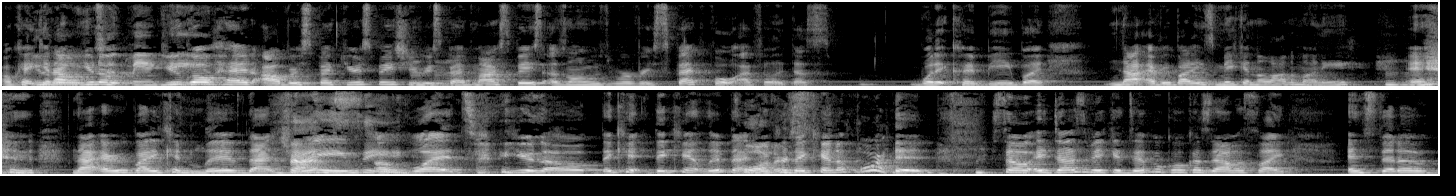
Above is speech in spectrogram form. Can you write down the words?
Okay, You get out. You know, you go ahead. I'll respect your space. You Mm-hmm. respect my space as long as we're respectful. I feel like that's what it could be, but. Not everybody's making a lot of money, and not everybody can live that dream Mm-hmm. Fancy. of what you know. They can't. They can't live that dream because they can't afford it. so it does make it difficult because now it's like instead of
